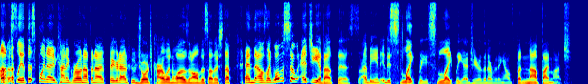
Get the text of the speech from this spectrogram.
honestly, at this point, I had kind of grown up and I figured out who George Carlin was and all this other stuff. And I was like, what was so edgy about this? I mean, it is slightly, slightly edgier than everything else, but not by much.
